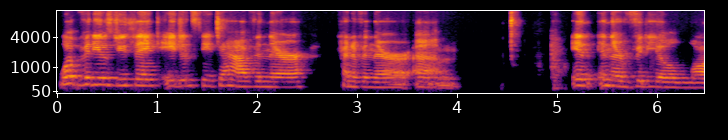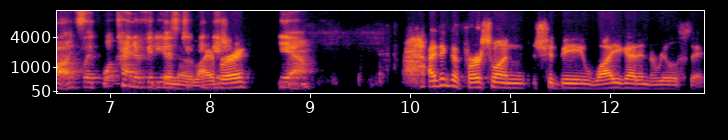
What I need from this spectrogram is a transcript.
What videos do you think agents need to have in their kind of in their um, in in their video logs? Like what kind of videos In do the you think they should- library. Yeah. I think the first one should be why you got into real estate.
